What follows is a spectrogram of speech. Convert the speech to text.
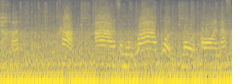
อะคะ ค่ะ อ่า สมมุติว่าก ดโหมดออนนะคะ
